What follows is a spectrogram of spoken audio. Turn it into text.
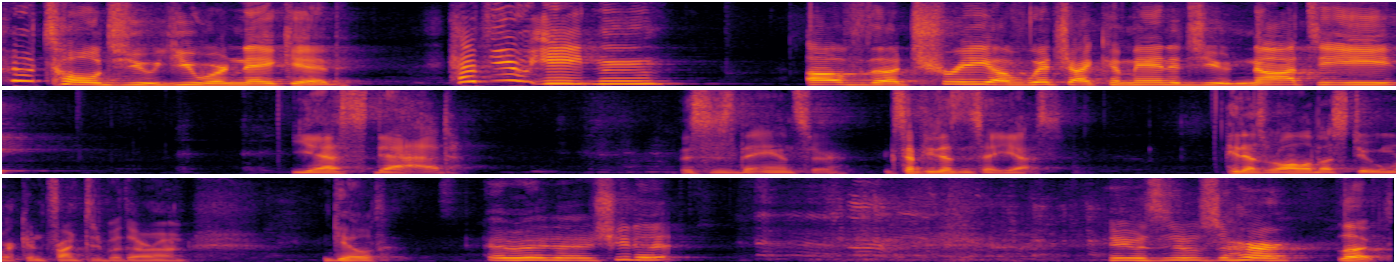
Who told you you were naked? Have you eaten of the tree of which I commanded you not to eat? Yes, Dad. This is the answer. Except he doesn't say yes. He does what all of us do when we're confronted with our own guilt. She did it. It was, it was her. Look,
